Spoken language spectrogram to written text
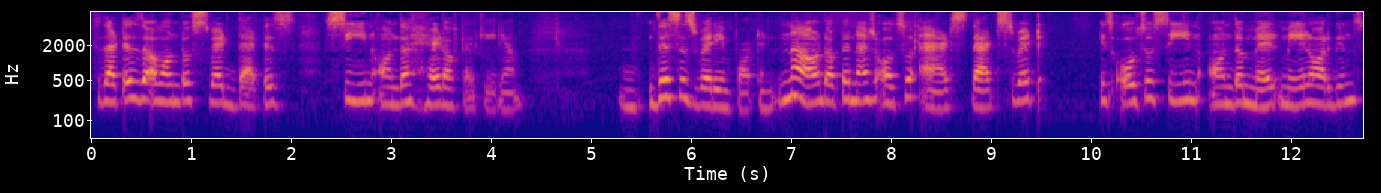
So that is the amount of sweat that is seen on the head of calcareum. This is very important. Now dr nash also adds that sweat is also seen on the male, male organs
